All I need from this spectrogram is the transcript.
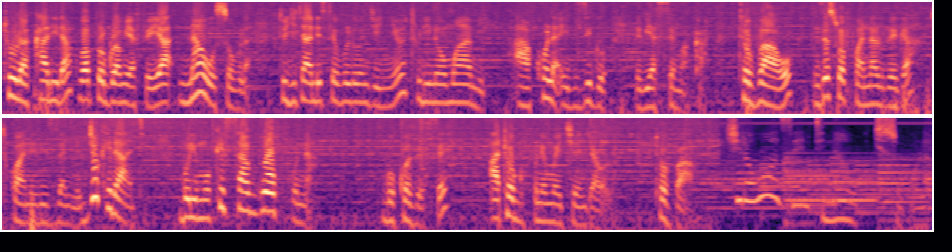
Tulakalira kuba programu yaffe eya naawe osobola. Tugitandise bulungi nnyo tulina omwami akola ebizigo ebya semaka tovaawo nze swafu nalubega tukwaniriza nnyo jjukira nti buli mukisa gw'ofuna gukozese ate ogufunemu ekyenjawulo tovaawo kirowooze nti naawe kisobola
